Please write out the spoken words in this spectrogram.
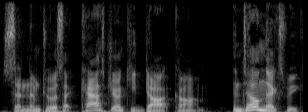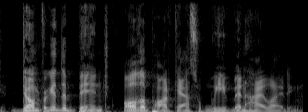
Send them to us at castjunkie.com. Until next week, don't forget to binge all the podcasts we've been highlighting.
